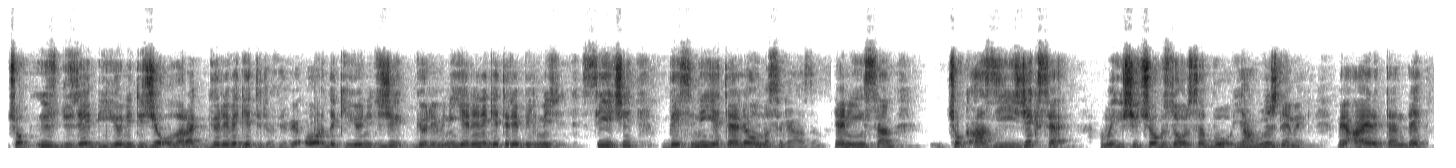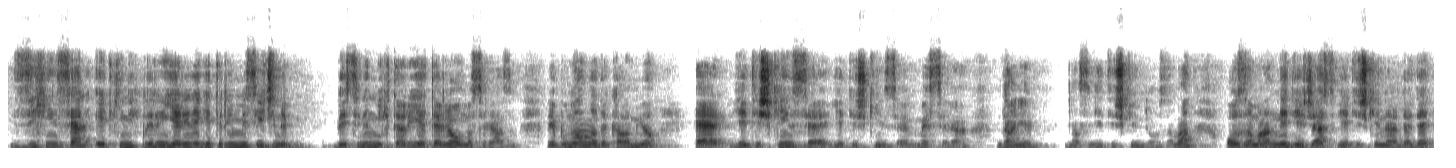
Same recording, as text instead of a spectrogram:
çok üst düzey bir yönetici olarak göreve getirildi ve oradaki yönetici görevini yerine getirebilmesi için besini yeterli olması lazım. Yani insan çok az yiyecekse ama işi çok zorsa bu yanlış demek. Ve ayrıca de zihinsel etkinliklerin yerine getirilmesi için de besinin miktarı yeterli olması lazım. Ve bununla da kalmıyor. Eğer yetişkinse, yetişkinse mesela Daniel nasıl yetişkindi o zaman? O zaman ne diyeceğiz? Yetişkinlerde de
